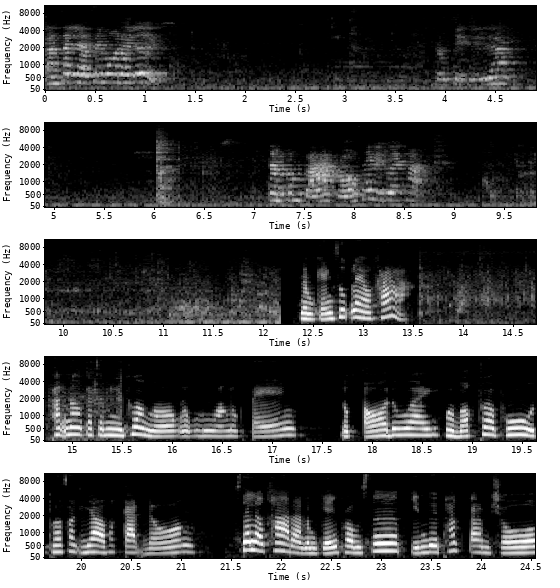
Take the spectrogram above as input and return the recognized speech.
ปั้นเสร็จแล้วใส่หม้อได้เลยน้ำเจ็ดเรื่อยๆน้ำต้มปลากรองใส่ไปด้วยค่ะน้ำแกงสุกแล้วค่ะผักนอกก็จะมีทั่วงอก ลูกม่วง ลูกแตง ลูกตอด้วยหัวบล็อกทั่วผู้ทั่วฝักยาวผักกาดดองเสร็จแล้วค่ะร้านน้ำแกงพร้อมเสิร์ฟกินด้วยผักตามชม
